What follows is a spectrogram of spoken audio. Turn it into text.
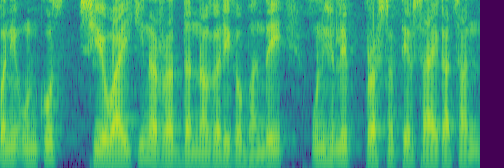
पनि उनको सिओआई किन रद्द नगरेको भन्दै उनीहरूले प्रश्न तेर्साएका छन्।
